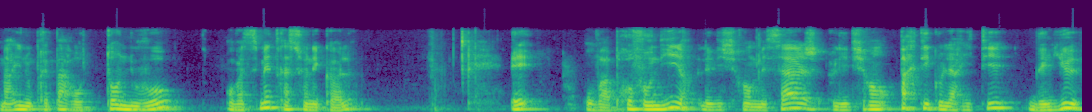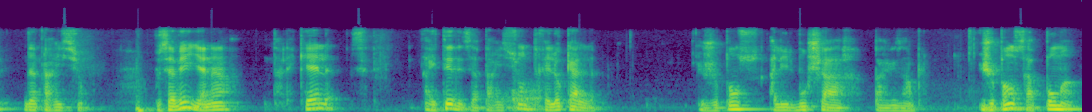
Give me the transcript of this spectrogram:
Marie nous prépare au temps nouveau. On va se mettre à son école et on va approfondir les différents messages, les différentes particularités des lieux d'apparition. Vous savez, il y en a dans lesquels a été des apparitions très locales. Je pense à l'île Bouchard, par exemple. Je pense à Pomain,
